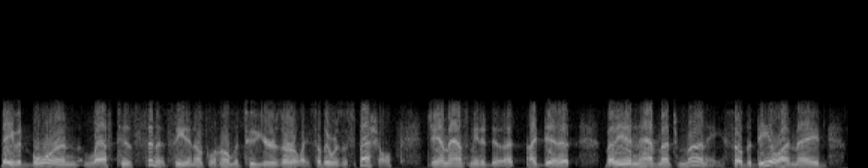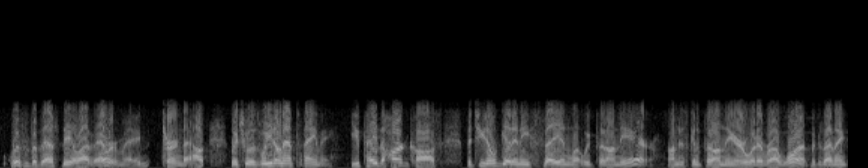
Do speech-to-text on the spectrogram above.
David Boren left his Senate seat in Oklahoma two years early. So there was a special. Jim asked me to do it. I did it, but he didn't have much money. So the deal I made was the best deal I've ever made, turned out, which was, well, you don't have to pay me. You pay the hard costs, but you don't get any say in what we put on the air. I'm just going to put on the air whatever I want because I think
